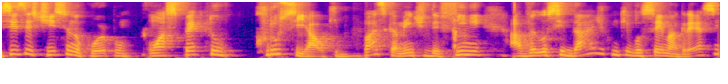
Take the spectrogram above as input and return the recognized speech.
e se existisse no corpo um aspecto crucial que basicamente define a velocidade com que você emagrece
